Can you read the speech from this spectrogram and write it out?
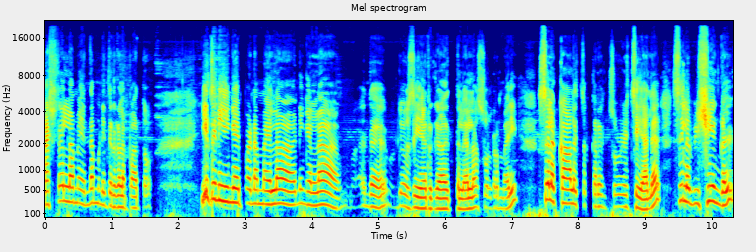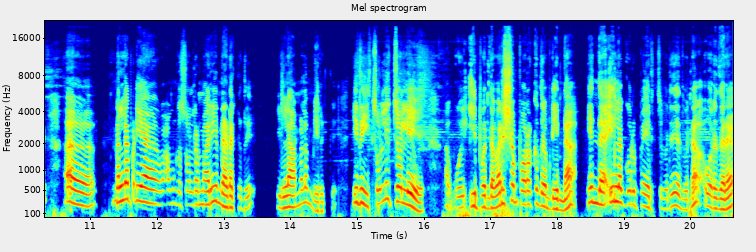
கஷ்டம் இல்லாமல் எந்த மனிதர்களை பார்த்தோம்? இது நீங்கள் இப்போ நம்ம எல்லாம் நீங்கள் எல்லாம் இந்த ஜோசியர்கத்துல எல்லாம் சொல்கிற மாதிரி சில காலச்சக்கரம் சுழற்சியால் சில விஷயங்கள் நல்லபடியாக அவங்க சொல்கிற மாதிரியும் நடக்குது. இல்லாமலும் இருக்குது இதை சொல்லி சொல்லி இப்போ இந்த வருஷம் பிறக்குது அப்படின்னா இந்த இல்லை குரு பயிற்சி வருது எதுனா ஒரு தடவை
